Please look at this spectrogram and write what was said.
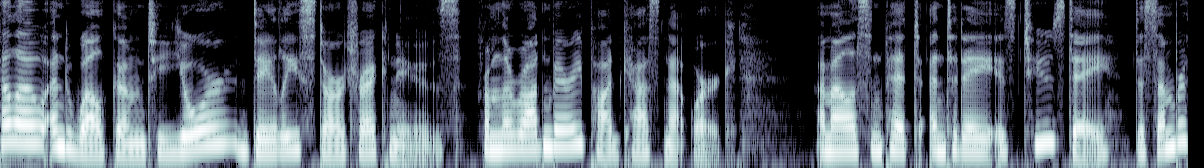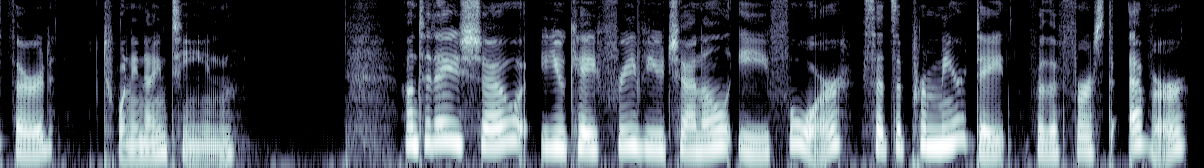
Hello and welcome to your daily Star Trek news from the Roddenberry Podcast Network. I'm Allison Pitt, and today is Tuesday, December 3rd, 2019. On today's show, UK Freeview channel E4 sets a premiere date for the first ever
